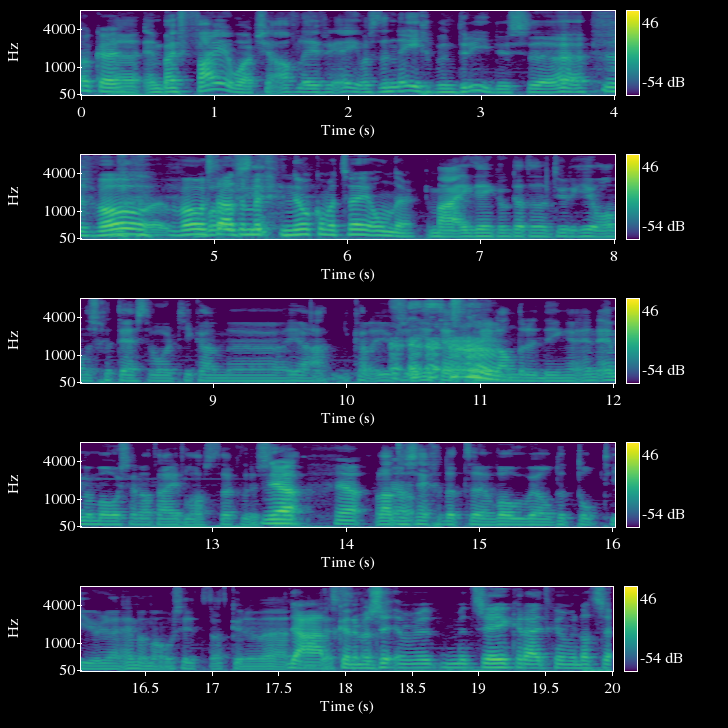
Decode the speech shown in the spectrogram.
Okay. en bij Firewatch, aflevering 1, was het 9.3. Dus, dus WoW, WoW staat er met 0,2 onder. Maar ik denk ook dat het natuurlijk heel anders getest wordt. Je kan, ja, je, kan, je, je test andere dingen. En MMO's zijn altijd lastig. Dus ja, ja, laten we zeggen dat WoW wel op de top tier MMO zit. Dat kunnen we... Ja, dat kunnen we met, met zekerheid kunnen we dat zeggen.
